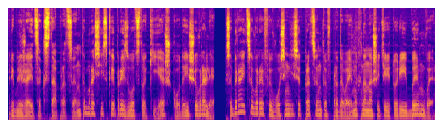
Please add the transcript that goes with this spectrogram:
Приближается к 100% российское производство Kia, Skoda и Chevrolet. Собирается в РФ и 80% продаваемых на нашей территории BMW.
